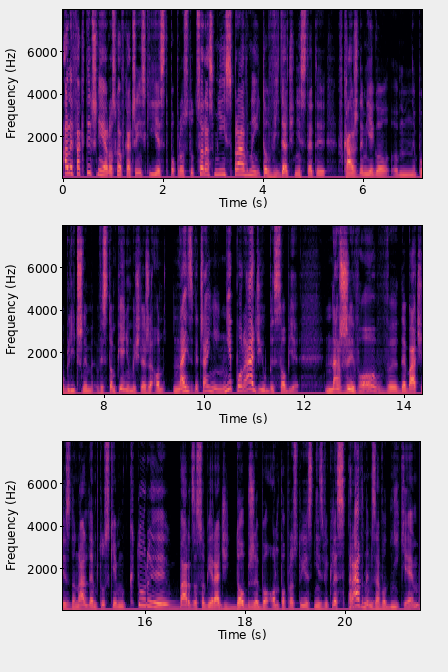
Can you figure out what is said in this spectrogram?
Ale faktycznie Jarosław Kaczyński jest po prostu coraz mniej sprawny i to widać niestety w każdym jego um, publicznym wystąpieniu. Myślę, że on najzwyczajniej nie poradziłby sobie na żywo w debacie z Donaldem Tuskiem, który bardzo sobie radzi dobrze, bo on po prostu jest niezwykle sprawnym zawodnikiem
